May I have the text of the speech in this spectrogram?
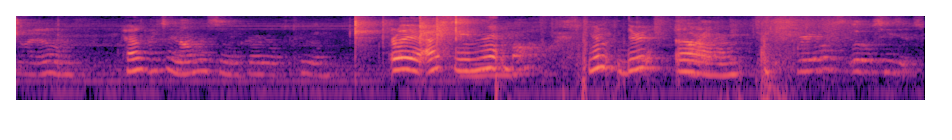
I know. Huh? Actually, I'm missing Incredibles too. Oh yeah, I've seen it. You know, there, um, Little, Little Caesars.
